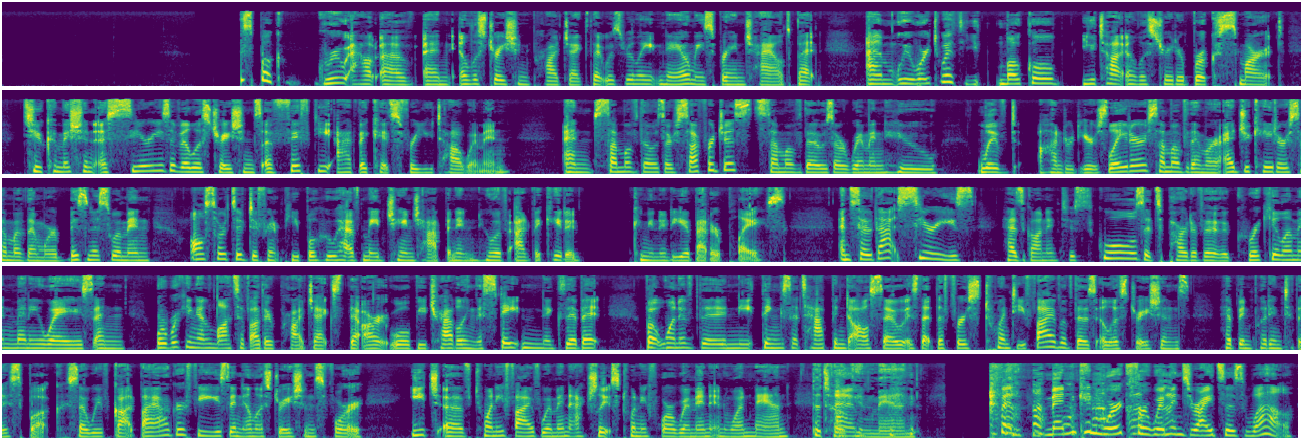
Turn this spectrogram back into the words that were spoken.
This book grew out of an illustration project that was really Naomi's brainchild, but um, we worked with local Utah illustrator Brooke Smart to commission a series of illustrations of 50 advocates for Utah women. And some of those are suffragists, some of those are women who lived 100 years later, some of them are educators, some of them were businesswomen, all sorts of different people who have made change happen and who have advocated community a better place. And so that series has gone into schools. It's part of a curriculum in many ways. And we're working on lots of other projects. The art will be traveling the state in an exhibit. But one of the neat things that's happened also is that the first 25 of those illustrations have been put into this book. So we've got biographies and illustrations for each of 25 women. Actually, it's 24 women and one man. The token Um, man. but men can work for women's rights as well.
